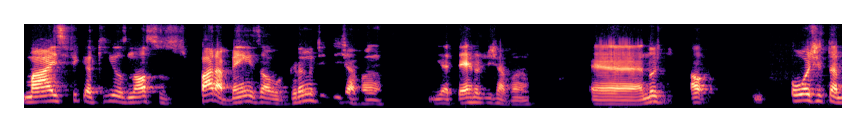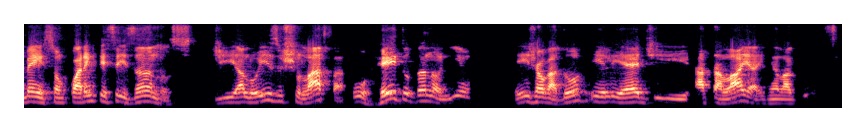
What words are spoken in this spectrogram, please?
Mas fica aqui os nossos parabéns ao grande Djavan e eterno Djavan. É, no, Hoje também são 46 anos de Aloysio Chulapa, o rei do Danoninho, ex-jogador, ele é de Atalaia, em Alagoas.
